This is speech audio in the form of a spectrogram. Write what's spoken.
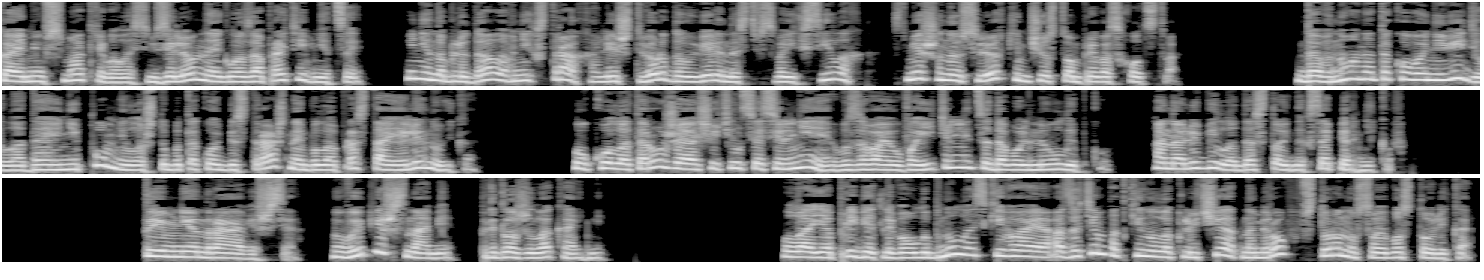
Кайми всматривалась в зеленые глаза противницы и не наблюдала в них страха, лишь твердую уверенность в своих силах, смешанную с легким чувством превосходства. Давно она такого не видела, да и не помнила, чтобы такой бесстрашной была простая линуйка. Укол от оружия ощутился сильнее, вызывая у воительницы довольную улыбку. Она любила достойных соперников. «Ты мне нравишься. Выпьешь с нами?» – предложила Кайми. Лая приветливо улыбнулась, кивая, а затем подкинула ключи от номеров в сторону своего столика.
